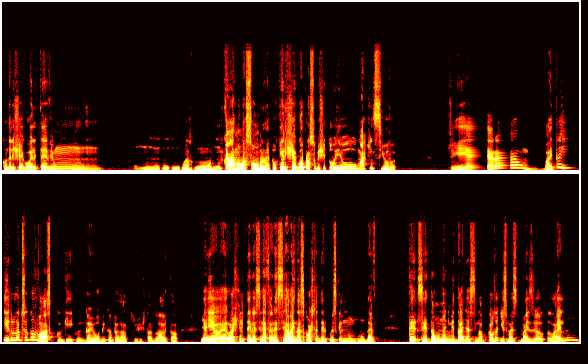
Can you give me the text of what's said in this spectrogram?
quando ele chegou, ele teve um um, um, um, um karma, uma sombra, né? Porque ele chegou para substituir o Martin Silva que era um baita ídolo da torcida do Vasco, que ganhou o bicampeonato estadual e tal. E aí eu, eu, acho que ele teve esse referencial aí nas costas dele, por isso que ele não, não deve ter, ser tão unanimidade assim lá por causa disso, mas, mas eu, lá ele não,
